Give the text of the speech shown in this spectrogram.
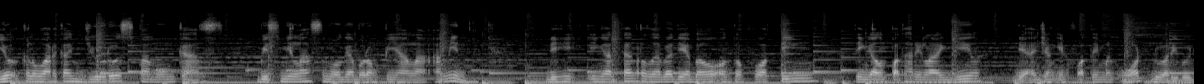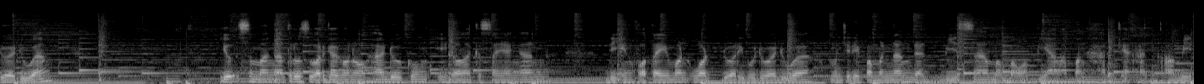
Yuk keluarkan jurus pamungkas. Bismillah semoga borong piala. Amin. Diingatkan persahabat ya bahwa untuk voting tinggal empat hari lagi di ajang Infotainment Award 2022. Yuk semangat terus warga Konoha dukung idola kesayangan di Infotainment World 2022 menjadi pemenang dan bisa membawa piala penghargaan. Amin.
